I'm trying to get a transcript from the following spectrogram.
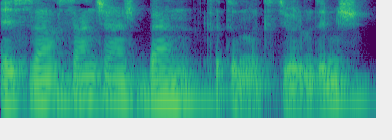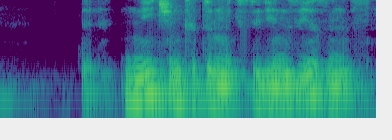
Esra Sancar ben katılmak istiyorum demiş. E, Niçin katılmak istediğinizi yazınız.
